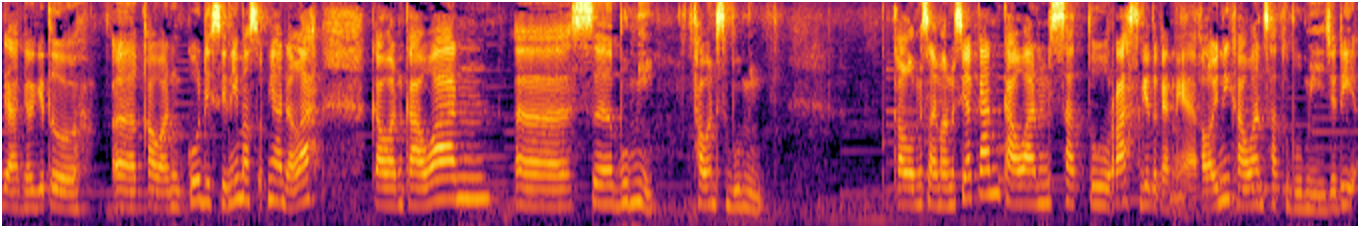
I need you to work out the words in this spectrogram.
enggak enggak gitu uh, kawanku di sini maksudnya adalah kawan-kawan uh, sebumi kawan sebumi kalau misalnya manusia kan kawan satu ras gitu kan ya. Kalau ini kawan satu bumi. Jadi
